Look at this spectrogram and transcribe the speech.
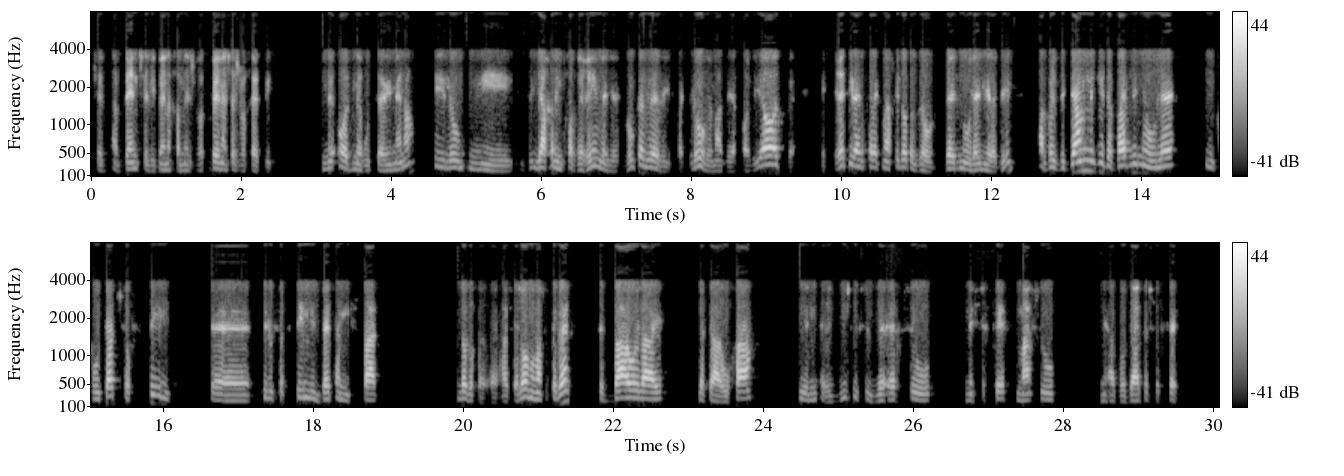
שהבן שלי, בן החמש, בן השש וחצי, מאוד מרוצה ממנו, כאילו, מ- יחד עם חברים, והם ישבו כזה, והסתכלו, ומה זה יכול להיות, והקראתי להם חלק מהחידות, אז זה עובד מעולה עם ילדים, אבל זה גם, נגיד, עבד לי מעולה עם קבוצת שופטים, ש- כאילו שופטים מבית המשפט, לא זוכר, השלום או משהו כזה, שבאו אליי לתערוכה, כי הם הרגישו שזה איכשהו משקף משהו מעבודת השופט.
